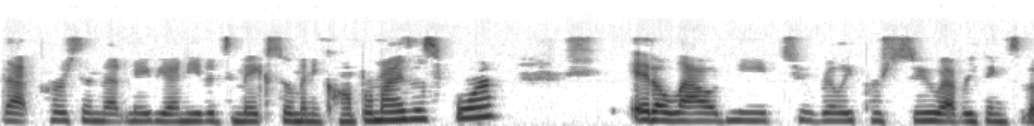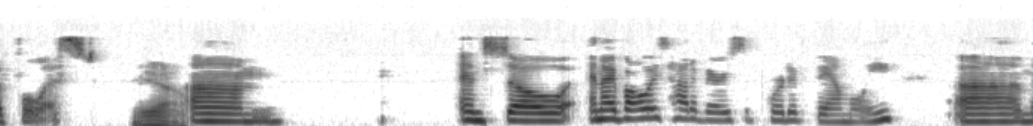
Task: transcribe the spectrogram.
that person that maybe I needed to make so many compromises for, it allowed me to really pursue everything to the fullest. Yeah. Um, and so, and I've always had a very supportive family. Um,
